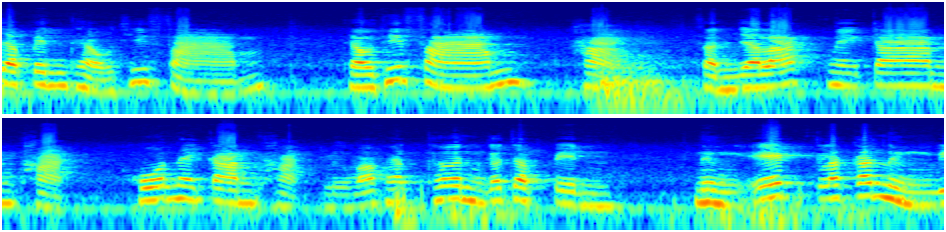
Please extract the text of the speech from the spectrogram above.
จะเป็นแถวที่ 3 แถวที่3ค่ะ สัญลักษณ์ในการถักโค้ดในการถักหรือว่าแพทเทิร์นก็จะเป็น 1x แล้วก็ 1v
